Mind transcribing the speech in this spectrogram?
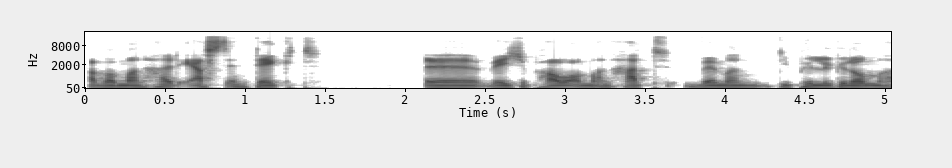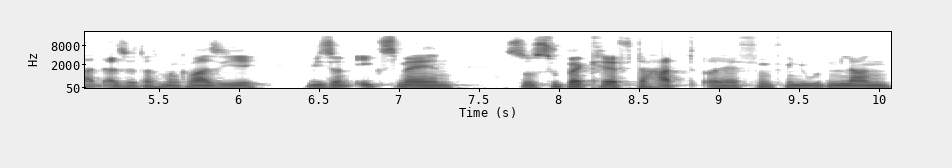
aber man halt erst entdeckt, äh, welche Power man hat, wenn man die Pille genommen hat. Also dass man quasi wie so ein X-Man so Superkräfte hat, äh, Minuten lang.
